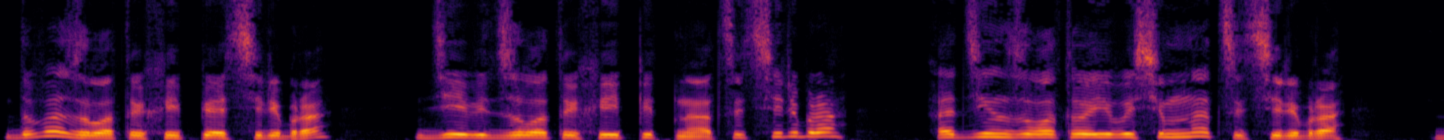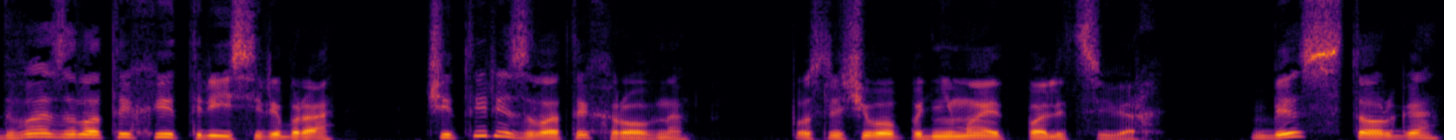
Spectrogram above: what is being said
два золотых и пять серебра, девять золотых и пятнадцать серебра, один золотой и восемнадцать серебра, два золотых и три серебра, четыре золотых ровно, после чего поднимает палец вверх. Без сторга,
